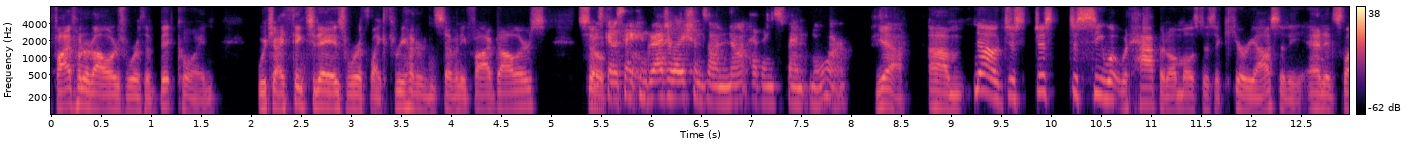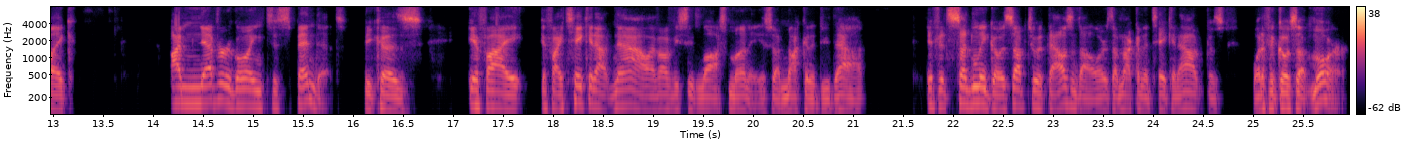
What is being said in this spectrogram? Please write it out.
five hundred dollars worth of Bitcoin, which I think today is worth like three hundred and seventy five dollars. So I was going to say congratulations on not having spent more. Yeah, um no just just to see what would happen almost as a curiosity. And it's like i'm never going to spend it because if i if i take it out now i've obviously lost money so i'm not going to do that. If it suddenly goes up to a thousand dollars i'm not going to take it out because what if it goes up more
